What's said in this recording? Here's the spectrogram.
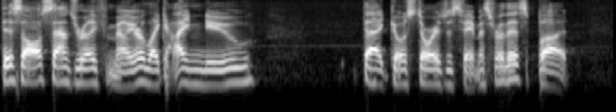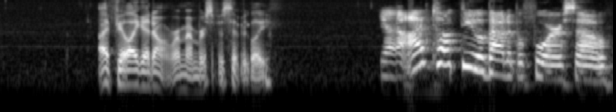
this all sounds really familiar. Like I knew that Ghost Stories was famous for this, but I feel like I don't remember specifically. Yeah, I've talked to you about it before, so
